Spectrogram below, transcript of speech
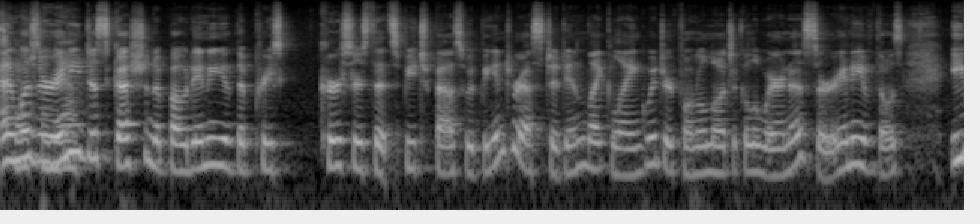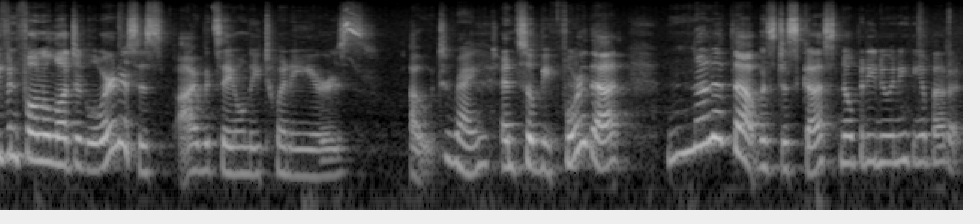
and was there yeah. any discussion about any of the precursors that speech paths would be interested in, like language or phonological awareness or any of those? Even phonological awareness is, I would say, only 20 years out. Right. And so before that, none of that was discussed. Nobody knew anything about it.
